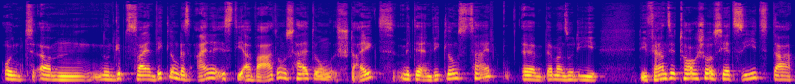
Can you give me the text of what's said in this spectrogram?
Und ähm, nun gibt es zwei Entwicklungen. Das eine ist, die Erwartungshaltung steigt mit der Entwicklungszeit. Äh, wenn man so die die Fernsehtalkshows jetzt sieht, da,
